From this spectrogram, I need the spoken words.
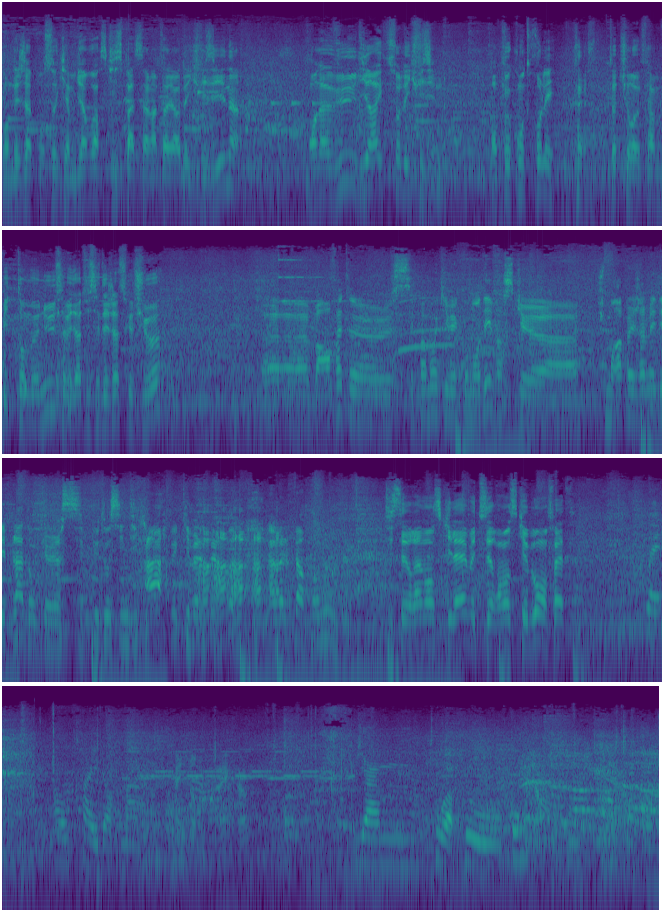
Bon déjà pour ceux qui aiment bien voir ce qui se passe à l'intérieur des cuisines, on a vu direct sur les cuisines. On peut contrôler. Toi tu refermes vite ton menu, ça veut dire que tu sais déjà ce que tu veux Euh, bah en fait euh, c'est pas moi qui vais commander parce que euh, je me rappelle jamais des plats donc euh, c'est plutôt Cindy qui, va, qui va le faire. Elle va le faire pour nous. Tu sais vraiment ce qu'il aime et tu sais vraiment ce qui est bon en fait. เ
